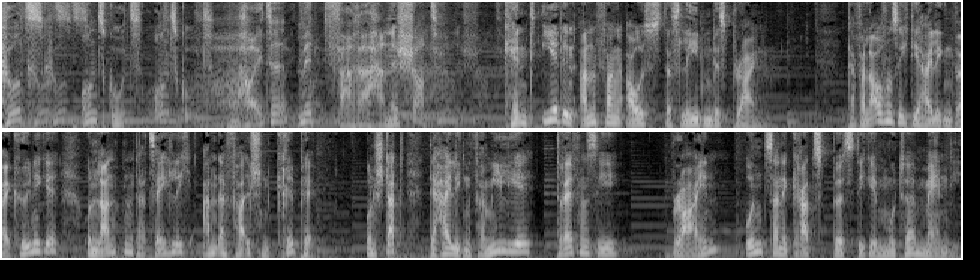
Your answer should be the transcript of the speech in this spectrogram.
Kurz und gut und gut. Heute mit Pfarrer Hannes Schott. Kennt ihr den Anfang aus Das Leben des Brian? Da verlaufen sich die heiligen drei Könige und landen tatsächlich an der falschen Krippe. Und statt der heiligen Familie treffen sie Brian und seine kratzbürstige Mutter Mandy.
